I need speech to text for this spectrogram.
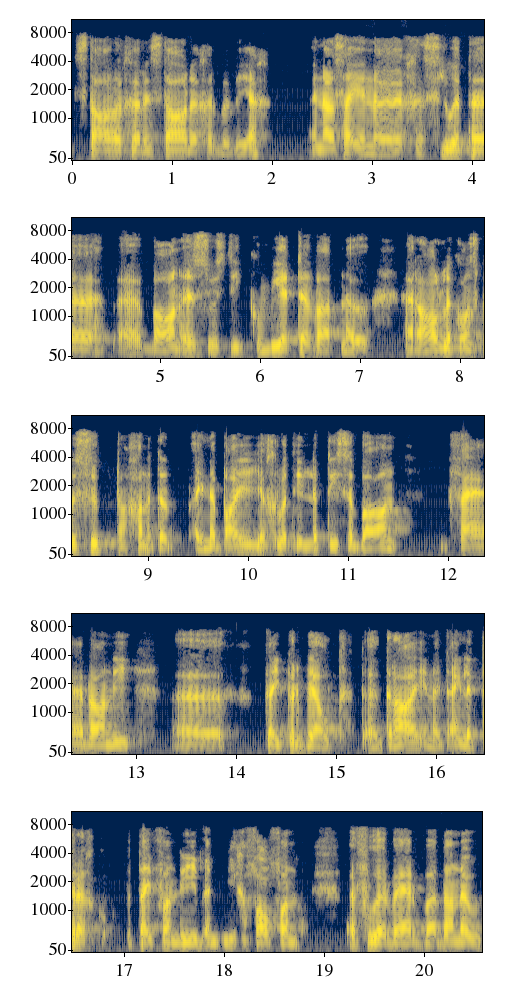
stadiger en stadiger beweeg. En as hy in 'n geslote uh, baan is soos die komete wat nou herhaaldelik ons besoek, dan gaan dit in 'n baie groot elliptiese baan ver dan die uh Kuiperbelt uh, draai en uiteindelik terugkom. Party van die in die geval van 'n voorwerp wat dan nou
